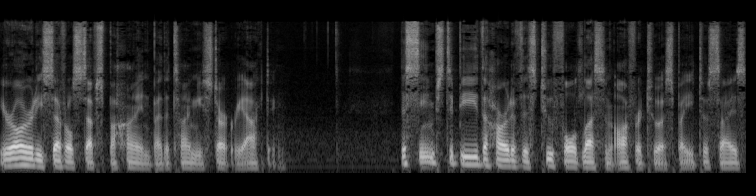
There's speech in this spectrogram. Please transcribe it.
you're already several steps behind by the time you start reacting. This seems to be the heart of this twofold lesson offered to us by Ittosai's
